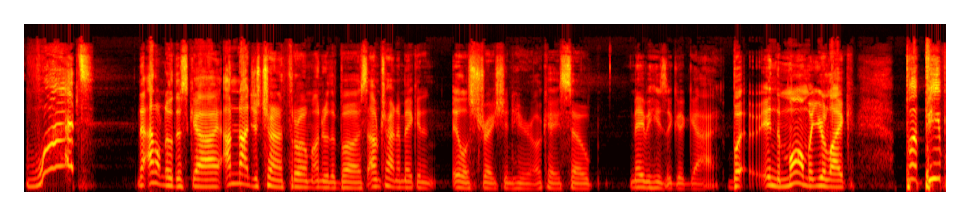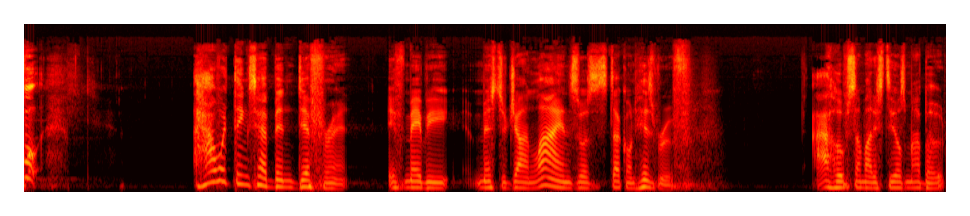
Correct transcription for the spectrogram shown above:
What? Now, I don't know this guy. I'm not just trying to throw him under the bus. I'm trying to make an illustration here. Okay, so maybe he's a good guy. But in the moment, you're like, but people, how would things have been different if maybe Mr. John Lyons was stuck on his roof? I hope somebody steals my boat.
